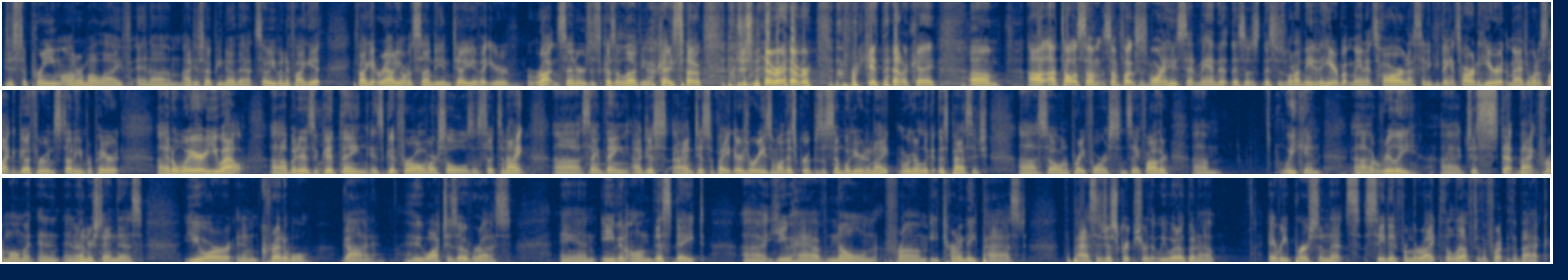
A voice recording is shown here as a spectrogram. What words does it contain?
just supreme honor of my life, and um, I just hope you know that. So even if I get if I get rowdy on a Sunday and tell you that you're rotten sinners, it's because I love you. Okay, so I just never ever forget that. Okay. Um, I, I told some some folks this morning who said, "Man, this, this is this is what I needed to hear, but man, it's hard." I said, "If you think it's hard to hear it, imagine what it's like to go through and study and prepare it. Uh, it'll wear you out." Uh, but it is a good thing. It's good for all of our souls. And so tonight, uh, same thing. I just I anticipate there's a reason why this group is assembled here tonight, and we're going to look at this passage. Uh, so I want to pray for us and say, Father, um, we can uh, really uh, just step back for a moment and, and understand this. You are an incredible God who watches over us. And even on this date, uh, you have known from eternity past the passage of Scripture that we would open up. Every person that's seated from the right to the left, to the front to the back,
